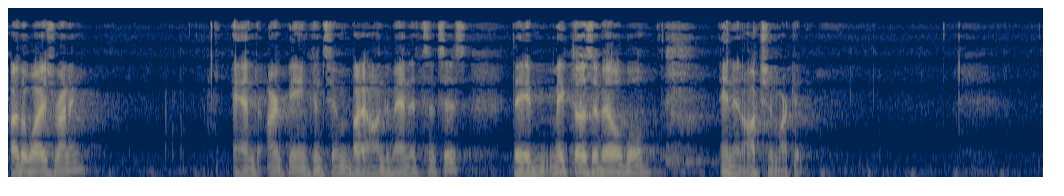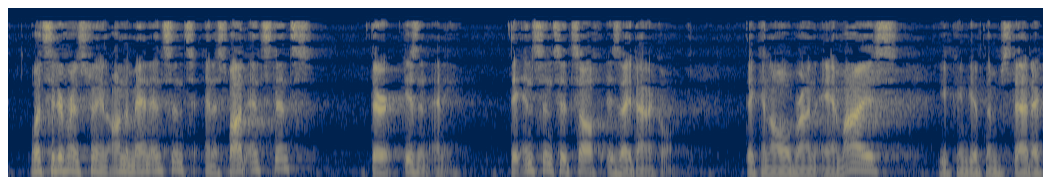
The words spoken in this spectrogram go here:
otherwise running and aren't being consumed by on-demand instances, they make those available in an auction market. What's the difference between an on-demand instance and a spot instance? There isn't any. The instance itself is identical. They can all run AMIs. You can give them static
